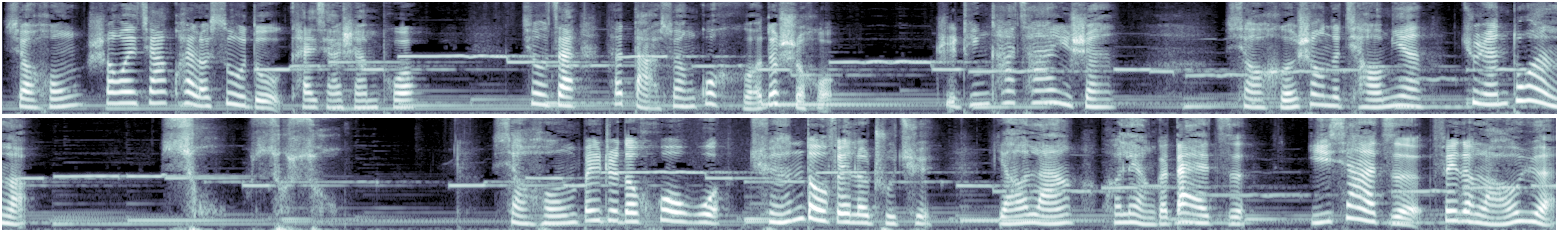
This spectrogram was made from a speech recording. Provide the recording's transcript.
小红稍微加快了速度，开下山坡。就在他打算过河的时候，只听咔嚓一声，小河上的桥面居然断了。嗖嗖嗖！小红背着的货物全都飞了出去，摇篮和两个袋子。一下子飞得老远，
